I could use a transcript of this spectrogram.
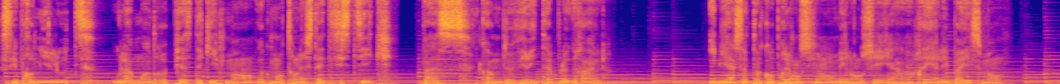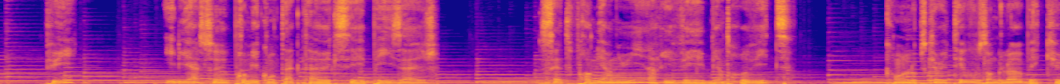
Ces premiers loots où la moindre pièce d'équipement augmentant les statistiques passe comme de véritables grâles. il y a cette incompréhension mélangée à un réel ébahissement. Puis, il y a ce premier contact avec ces paysages. Cette première nuit arrivée bien trop vite, quand l'obscurité vous englobe et que,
